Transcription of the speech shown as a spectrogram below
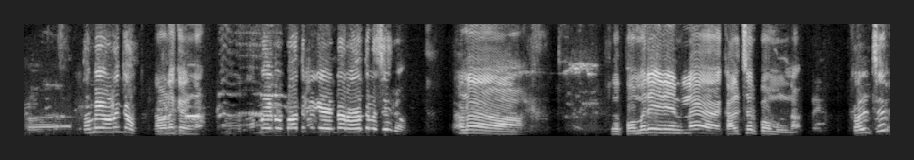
தம்பி வணக்கம். வணக்கங்கண்ணா. நம்ம இப்ப பாத்துட்டு இருக்க என்ன ரகத்துல அண்ணா இது பொமரேனியன்ல கல்ச்சர் பாம்புங்கண்ணா கல்ச்சர்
